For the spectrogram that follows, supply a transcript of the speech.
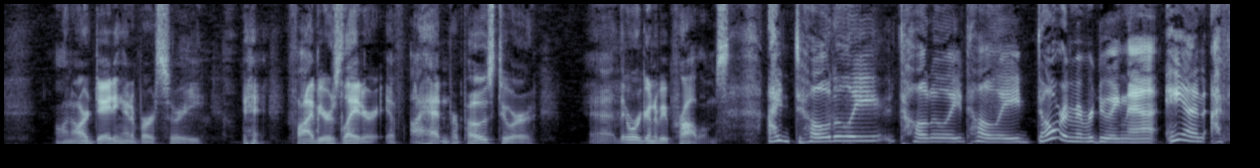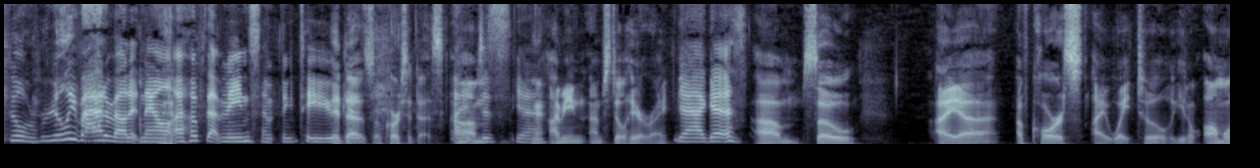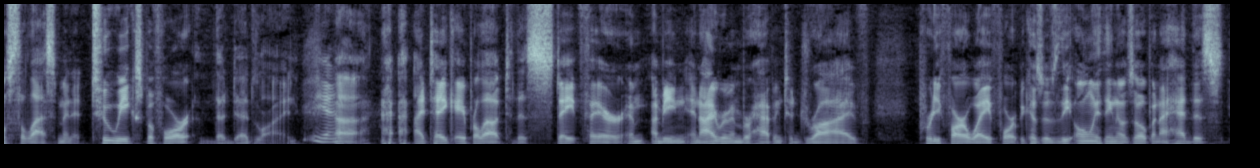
on our dating anniversary, five years later, if I hadn't proposed to her, uh, there were going to be problems. I totally, totally, totally don't remember doing that, and I feel really bad about it now. I hope that means something to you. It does, of course, it does. I just- yeah. I mean, I'm still here, right? Yeah, I guess. Um, so I, uh, of course, I wait till you know almost the last minute, two weeks before the deadline. Yeah. Uh, I take April out to this state fair, and I mean, and I remember having to drive pretty far away for it because it was the only thing that was open. I had this,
